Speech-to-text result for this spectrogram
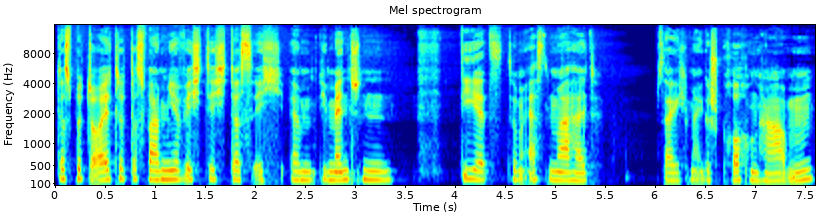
das bedeutet, das war mir wichtig, dass ich ähm, die Menschen, die jetzt zum ersten Mal halt sage ich mal, gesprochen haben,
